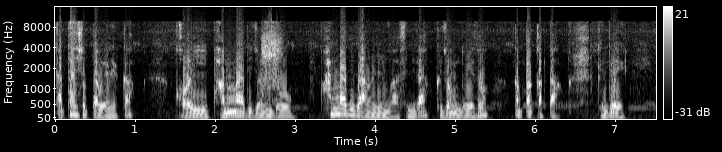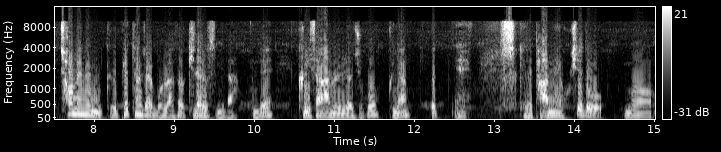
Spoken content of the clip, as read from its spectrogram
까탈스럽다고 해야 될까? 거의 반마디 정도, 한 마디도 안 올리는 것 같습니다. 그 정도에서 깜빡깜빡. 근데 처음에는 그 패턴 잘 몰라서 기다렸습니다. 근데 그 이상 안 올려주고 그냥 끝. 예. 그래서 다음에 혹시라도 뭐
